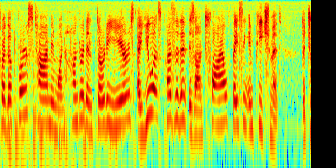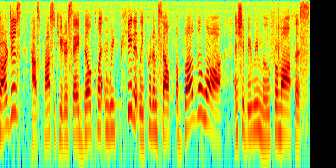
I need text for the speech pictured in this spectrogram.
For the first time in 130 years, a U.S. president is on trial facing impeachment. The charges, House prosecutors say Bill Clinton repeatedly put himself above the law and should be removed from office.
